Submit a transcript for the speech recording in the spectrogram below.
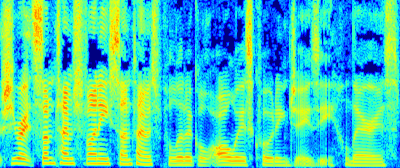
She writes sometimes funny, sometimes political, always quoting Jay Z. Hilarious.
